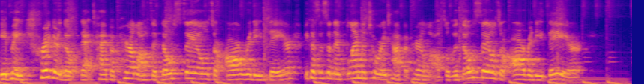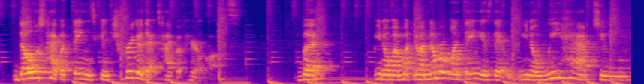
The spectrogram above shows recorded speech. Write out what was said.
it may trigger tho- that type of hair loss if those cells are already there because it's an inflammatory type of hair loss. So if those cells are already there those type of things can trigger that type of hair loss. But you know my, my number one thing is that you know we have to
